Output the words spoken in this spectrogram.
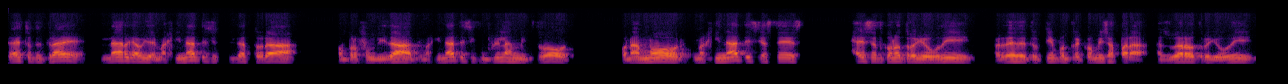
ya esto te trae larga vida. Imagínate si estudias Torah con profundidad, imagínate si cumplís las mitzvot con amor, imagínate si haces Hesed con otro Yehudi, perdés de tu tiempo, entre comillas, para ayudar a otro yudí.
